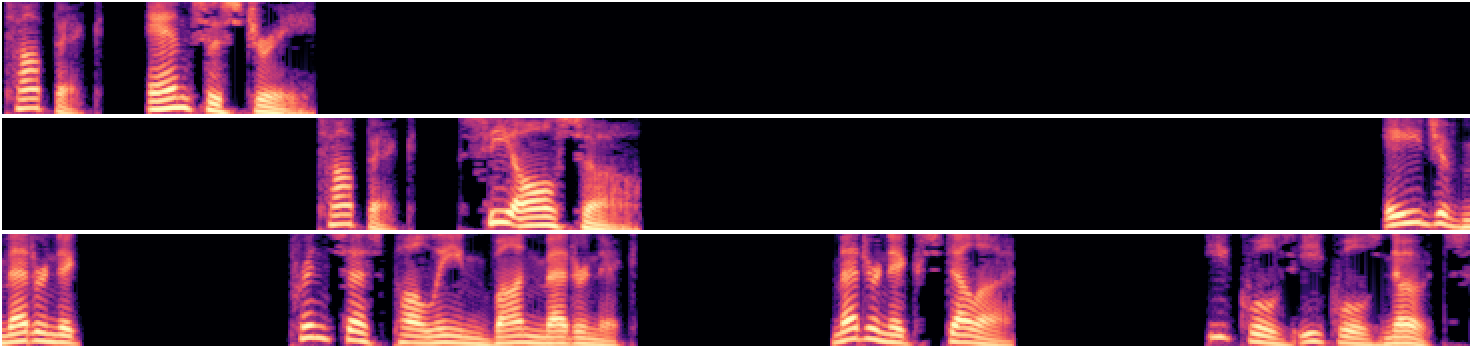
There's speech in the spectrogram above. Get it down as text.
Topic: Ancestry. Topic: See also. Age of Metternich. Princess Pauline von Metternich. Metternich Stele Notes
